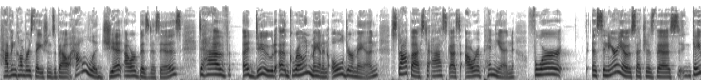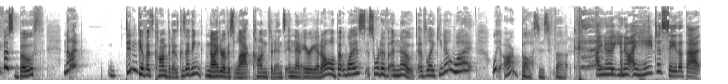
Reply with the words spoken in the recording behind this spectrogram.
having conversations about how legit our business is, to have a dude, a grown man, an older man, stop us to ask us our opinion for a scenario such as this gave us both not didn't give us confidence because I think neither of us lack confidence in that area at all, but was sort of a note of like, you know what? We are bosses fuck. I know, you know, I hate to say that that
